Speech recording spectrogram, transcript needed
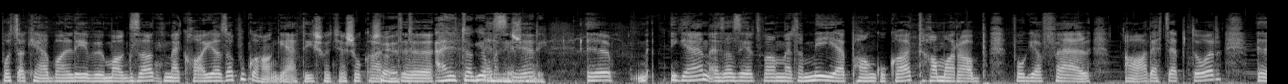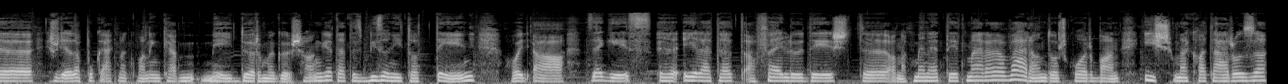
pocakjában lévő magzat meghallja az apuka hangját is, hogyha sokat Sőt, állítólag jobban beszél. ismeri. Igen, ez azért van, mert a mélyebb hangokat hamarabb fogja fel a receptor, és ugye az apukáknak van inkább mély dörmögős hangja, tehát ez bizonyított tény, hogy az egész életet, a fejlődést, annak menetét már a várandós korban is meghatározza,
